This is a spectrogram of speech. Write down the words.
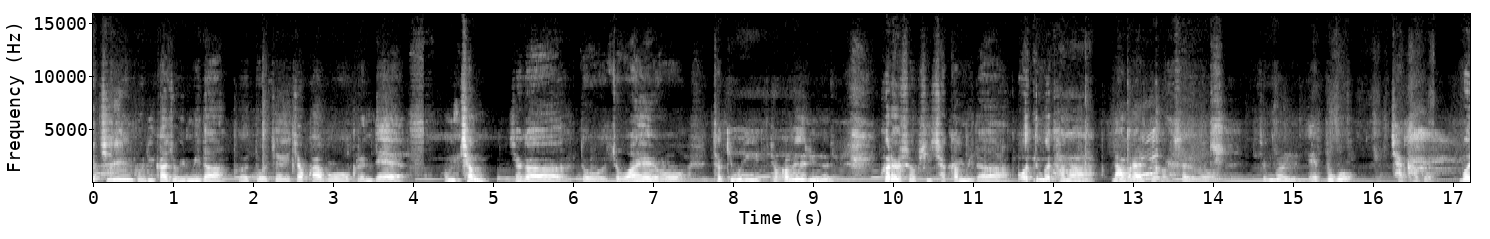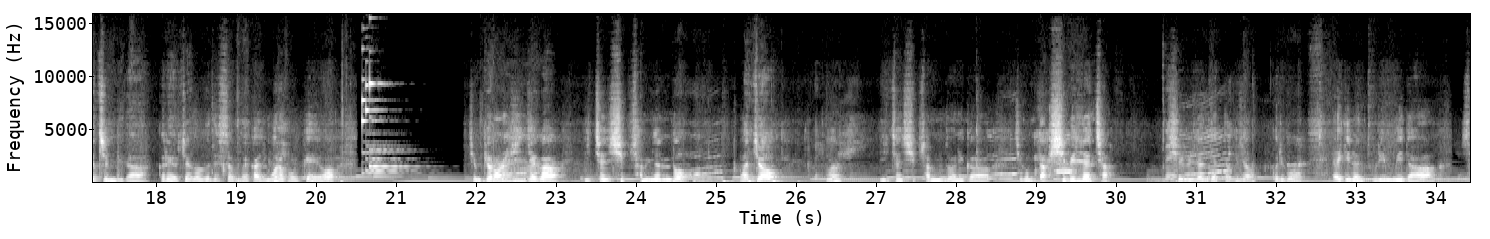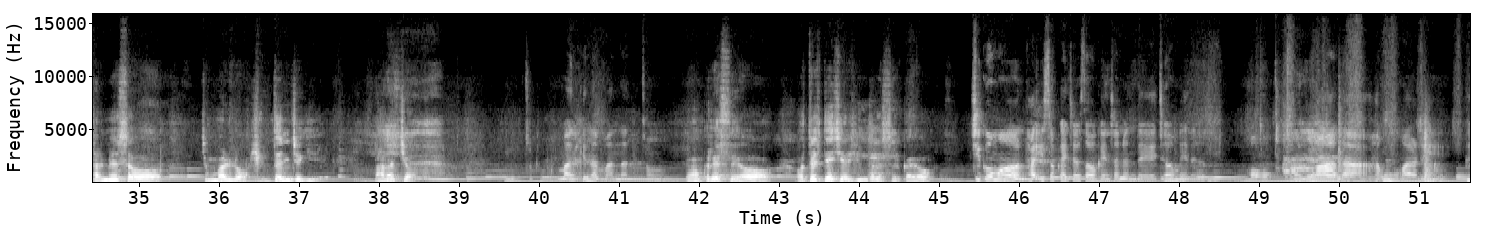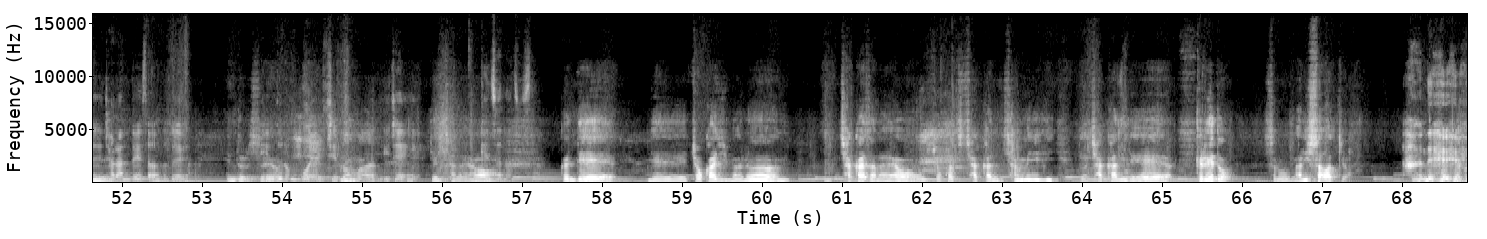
멋진 우리 가족입니다. 어, 또제 적하고 그런데 엄청 제가 또 좋아해요. 특히 우리 조카 며느리는 그럴 수 없이 착합니다. 어떤 것 하나 나무랄 데가 없어요. 정말 예쁘고 착하고 멋집니다. 그래요. 제가 그래서 몇 가지 물어볼게요. 지금 결혼하신 지가 2013년도 맞죠? 어? 2013년도니까 지금 딱 11년 차. 네. 11년 됐다, 그죠? 그리고 아기는 둘입니다. 살면서 정말로 힘든 적이 많았죠? 많기는 많았죠. 어, 그랬어요. 어떨 때 제일 힘들었을까요? 지금은 다 익숙해져서 괜찮은데 처음에는 뭐 문화나 한국말이 음. 잘안 돼서 그게 힘들었어요. 힘들었고요. 지금은 이제 괜찮아요. 괜찮아졌어요. 근데 내 조카지만은 착하잖아요. 우리 조카도 착한데 장민이도 착한데 그래도 서로 많이 싸웠죠. 네.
